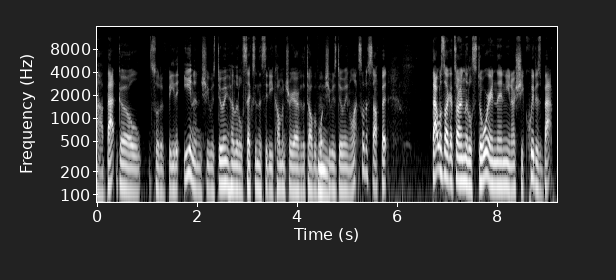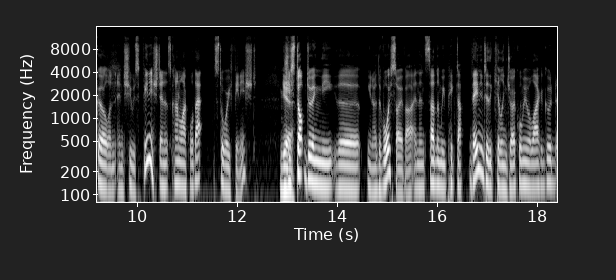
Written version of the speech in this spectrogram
Uh, Batgirl sort of be the in, and she was doing her little Sex in the City commentary over the top of what she was doing, all that sort of stuff. But that was like its own little story and then you know she quit as batgirl and, and she was finished and it's kind of like well that story finished Yeah. she stopped doing the the you know the voiceover and then suddenly we picked up then into the killing joke when we were like a good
